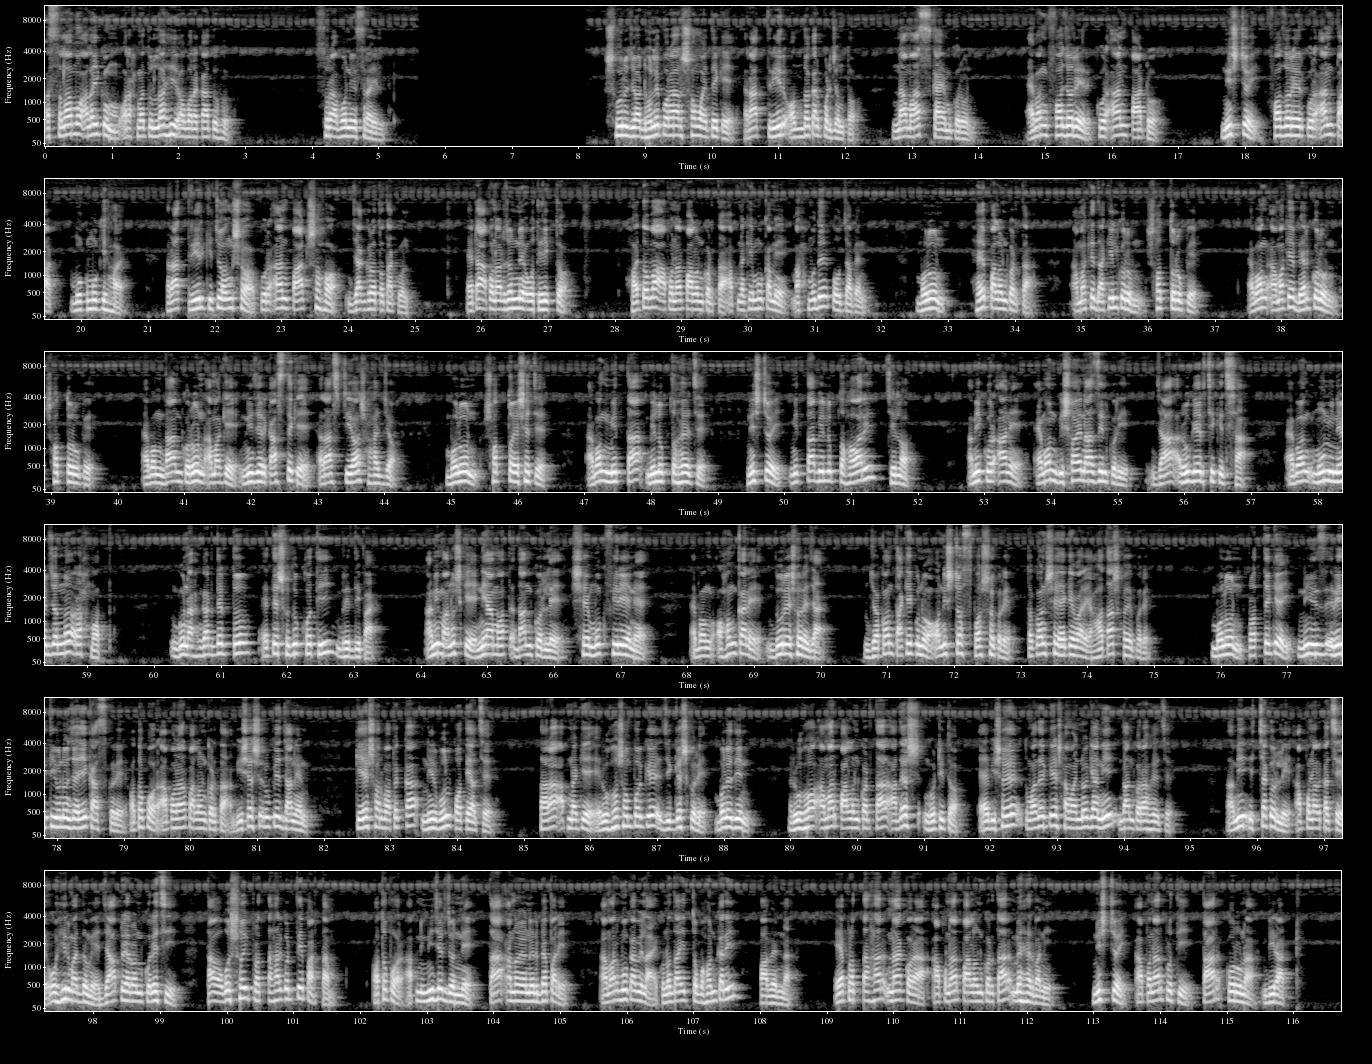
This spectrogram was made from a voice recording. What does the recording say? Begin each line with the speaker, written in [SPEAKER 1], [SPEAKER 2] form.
[SPEAKER 1] আসসালামু আলাইকুম ওরহমতুল্লাহি অবরাকাতুহ সুরাবন ইসরাইল সূর্য ঢলে পড়ার সময় থেকে রাত্রির অন্ধকার পর্যন্ত নামাজ কায়েম করুন এবং ফজরের কোরআন পাঠও। নিশ্চয়ই ফজরের কোরআন পাঠ মুখোমুখি হয়। রাত্রির কিছু অংশ কোরআন পাঠ সহ জাগ্রত থাকুন। এটা আপনার জন্য অতিরিক্ত। হয়তোবা আপনার পালনকর্তা আপনাকে মুকামে মাহমুদে পৌঁছাবেন। বলুন, হে পালনকর্তা, আমাকে দাখিল করুন সত্যরূপে এবং আমাকে বের করুন সত্যরূপে এবং দান করুন আমাকে নিজের কাছ থেকে রাষ্ট্রীয় সাহায্য। বলুন, সত্য এসেছে এবং মিথ্যা বিলুপ্ত হয়েছে। নিশ্চয়ই মিথ্যা বিলুপ্ত হওয়ারই ছিল। আমি কোরআনে এমন বিষয় নাজিল করি যা রোগের চিকিৎসা। এবং মুমিনের জন্য রহমত। গুনাহগারদের তো এতে শুধু ক্ষতি বৃদ্ধি পায়। আমি মানুষকে নিয়ামত দান করলে সে মুখ ফিরিয়ে নেয় এবং অহংকারে দূরে সরে যায়। যখন তাকে কোনো অনিষ্ট স্পর্শ করে, তখন সে একেবারে হতাশ হয়ে পড়ে। বলুন, প্রত্যেকেই নিজ রীতি অনুযায়ী কাজ করে, অতপর আপনার পালনকর্তা বিশেষ রূপে জানেন কে সর্বাপেক্ষা নির্ভুল পথে আছে। তারা আপনাকে রুহ সম্পর্কে জিজ্ঞেস করে, বলে দিন, রুহ আমার পালনকর্তার আদেশ গঠিত। এ বিষয়ে তোমাদেরকে সামান্য জ্ঞানই দান করা হয়েছে। আমি ইচ্ছা করলে আপনার কাছে ওহির মাধ্যমে যা প্রেরণ করেছি, তা অবশ্যই প্রত্যাহার করতে পারতাম। অতপর আপনি নিজের জন্যে তা আনয়নের ব্যাপারে আমার মোকাবিলায় কোনো দায়িত্ব বহনকারী পাবেন না। এ প্রত্যাহার না করা আপনার পালনকর্তার মেহরবানি। নিশ্চয় আপনার প্রতি তার করুণা বিরাট।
